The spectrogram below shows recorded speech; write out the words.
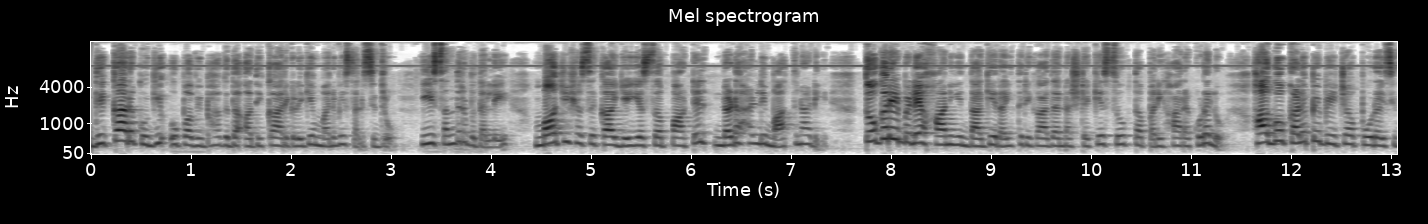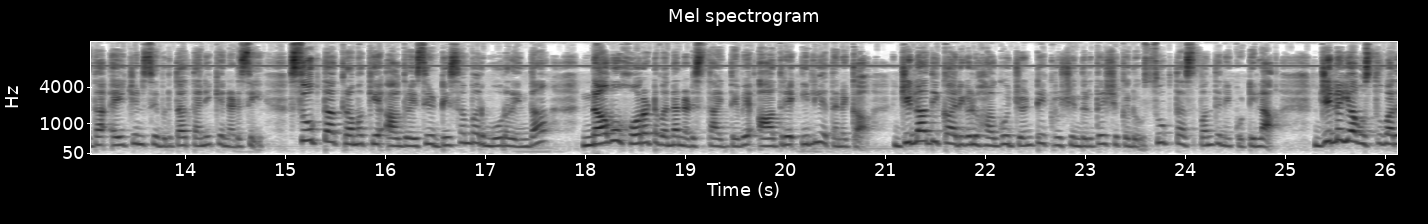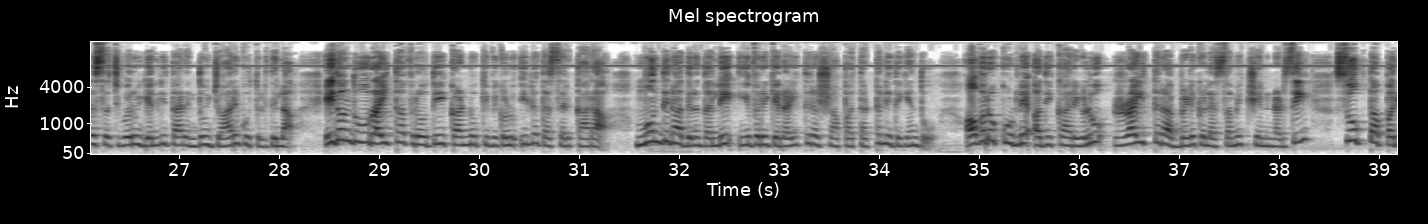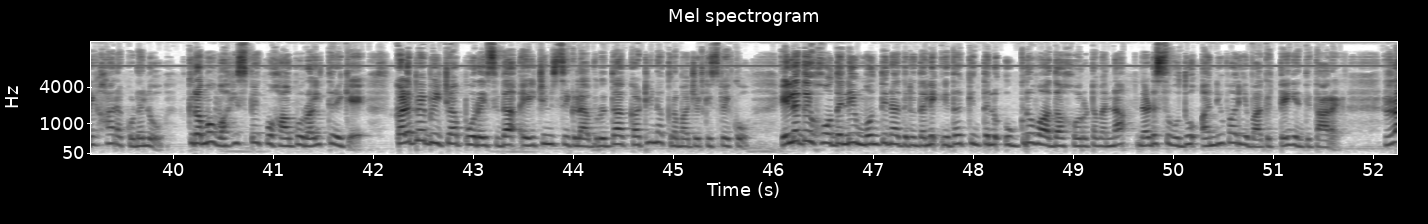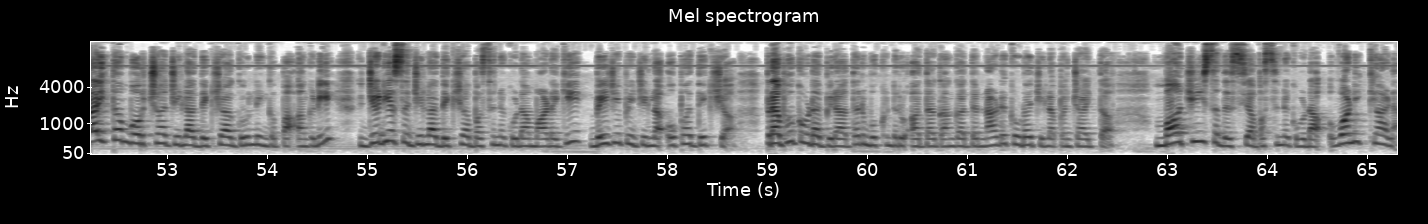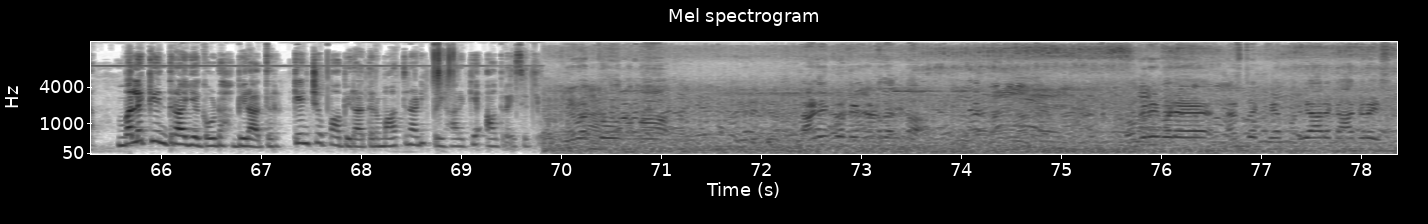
ಧಿಕ್ಕಾರ ಕೂಗಿ ಉಪವಿಭಾಗದ ಅಧಿಕಾರಿಗಳಿಗೆ ಮನವಿ ಸಲ್ಲಿಸಿದರು. ಈ ಸಂದರ್ಭದಲ್ಲಿ ಮಾಜಿ ಶಾಸಕ ಎಎಸ್ ಪಾಟೀಲ್ ನಡಹಳ್ಳಿ ಮಾತನಾಡಿ, ತೊಗರಿ ಬೆಳೆ ಹಾನಿಯಿಂದಾಗಿ ರೈತರಿಗಾದ ನಷ್ಟಕ್ಕೆ ಸೂಕ್ತ ಪರಿಹಾರ ಕೊಡಲು ಹಾಗೂ ಕಳಪೆ ಬೀಜ ಪೂರೈಸಿದ ಏಜೆನ್ಸಿ ವಿರುದ್ಧ ತನಿಖೆ ನಡೆಸಿ ಸೂಕ್ತ ಕ್ರಮಕ್ಕೆ ಆಗ್ರಹಿಸಿ ಡಿಸೆಂಬರ್ ಮೂರರಿಂದ ನಾವು ಹೋರಾಟವನ್ನು ನಡೆಸ್ತಾ ಇದ್ದೇವೆ. ಆದರೆ ಇಲ್ಲಿಯ ತನಕ ಜಿಲ್ಲಾಧಿಕಾರಿಗಳು ಹಾಗೂ ಜಂಟಿ ಕೃಷಿ ನಿರ್ದೇಶಕರು ಸೂಕ್ತ ಸ್ಪಂದನೆ ಕೊಟ್ಟಿಲ್ಲ. ಜಿಲ್ಲೆಯ ಉಸ್ತುವಾರಿ ಸಚಿವರು ಎಲ್ಲಿದ್ದಾರೆಂದು ಯಾರಿಗೂ ತಿಳಿದಿಲ್ಲ. ಇದೊಂದು ರೈತ ವಿರೋಧಿ ಕಣ್ಣು ಕಿವಿಗಳು ಇಲ್ಲದ ಸರ್ಕಾರ. ಮುಂದಿನ ದಿನದಲ್ಲಿ ಇವರಿಗೆ ರೈತರ ಶಾಪ ತಟ್ಟಲಿದೆ ಎಂದು ಅವರು ಕೂಡಲೇ ಅಧಿಕಾರಿಗಳು ರೈತರ ಬೆಳೆಗಳ ಸಮೀಕ್ಷೆಯನ್ನು ನಡೆಸಿ ಸೂಕ್ತ ಪರಿಹಾರ ಕೊಡಲು ಕ್ರಮ ವಹಿಸಬೇಕು ಹಾಗೂ ರೈತರಿಗೆ ಕಳಪೆ ಬೀಜ ಪೂರೈಸಿದ ಏಜೆನ್ಸಿಗಳ ವಿರುದ್ಧ ಕಠಿಣ ಕ್ರಮ ಜರುಗಿಸಬೇಕು. ಇಲ್ಲದೆ ಹೋದಲ್ಲಿ ಮುಂದಿನ ದಿನದಲ್ಲಿ ಇದಕ್ಕಿಂತಲೂ ಉಗ್ರವಾದ ಹೋರಾಟವನ್ನು ನಡೆಸುವುದು ಅನಿವಾರ್ಯವಾಗುತ್ತೆ ಎಂದಿದ್ದಾರೆ. ರೈತ ಮೋರ್ಚಾ ಜಿಲ್ಲಾಧ್ಯಕ್ಷ ಗುರುಲಿಂಗಪ್ಪ ಅಂಗಡಿ, ಜೆಡಿಎಸ್ ಜಿಲ್ಲಾಧ್ಯಕ್ಷ ಬಸನಗೌಡ ಮಾಡಗಿ, ಬಿಜೆಪಿ ಜಿಲ್ಲಾ ಉಪಾಧ್ಯಕ್ಷ ಪ್ರಭುಗೌಡ ಬಿರಾದರ್, ಮುಖಂಡರು ಆದ ಗಂಗಾಧರ್ ನಾಡಗೌಡ ಜಿಲ್ಲಾ ಪಂಚಾಯತ್ ಮಾಜಿ ಸದಸ್ಯ ಬಸನಗೌಡ, ವಣಿಕ್ಯಾಳ ಮಲಕೇಂದ್ರಾಯಗೌಡ ಬಿರಾದರ್, ಕೆಂಚಪ್ಪ ಬಿರಾದರ್ ಮಾತನಾಡಿ ಪರಿಹಾರಕ್ಕೆ ಆಗ್ರಹಿಸಿದರು. ಇವತ್ತು ನಮ್ಮ ತಾಳಿಕೋಟೆ ನಡೆದಂಥ ತೊಗರಿ ಬೆಳೆ ನಷ್ಟಕ್ಕೆ ಪರಿಹಾರಕ್ಕೆ ಆಗ್ರಹಿಸಿ.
